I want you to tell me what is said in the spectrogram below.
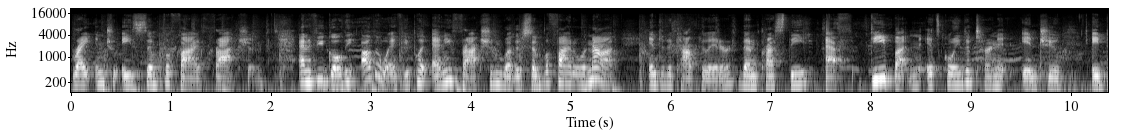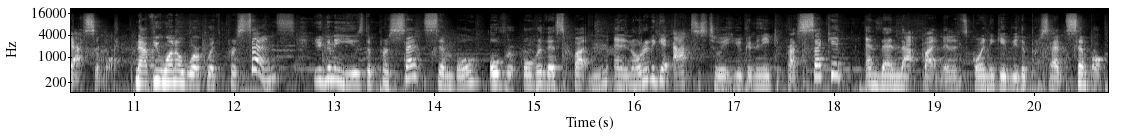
right into a simplified fraction. And if you go the other way, if you put any fraction, whether simplified or not, into the calculator, then press the FD button, it's going to turn it into a decimal. Now, if you wanna work with percents, you're gonna use the percent symbol over, over this button, and in order to get access to it, you're gonna need to press second and then that button, and it's going to give you the percent symbol.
